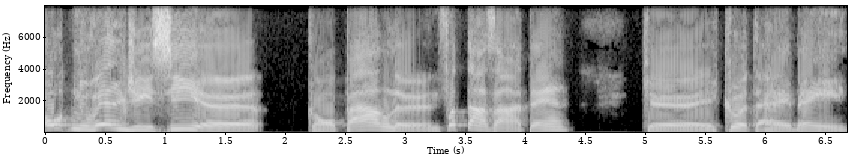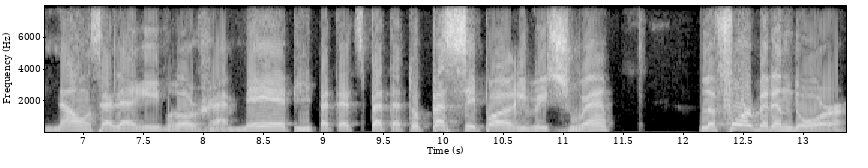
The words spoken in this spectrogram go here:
Autre nouvelle, JC, euh, qu'on parle une fois de temps en temps, que, écoute, eh ben non, ça n'arrivera jamais, puis patati patata, parce que c'est pas arrivé souvent. Le Forbidden Door.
